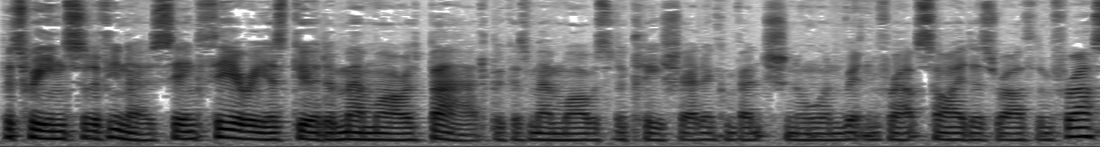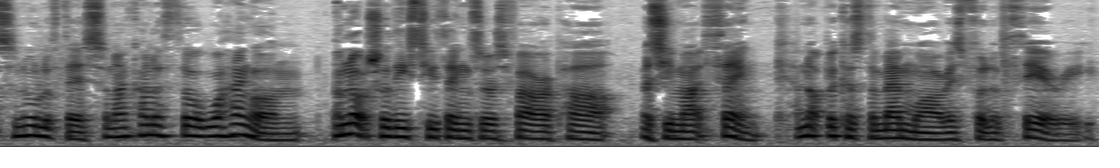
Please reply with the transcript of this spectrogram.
between sort of, you know, seeing theory as good and memoir as bad, because memoir was sort of cliched and conventional and written for outsiders rather than for us, and all of this. And I kind of thought, well, hang on, I'm not sure these two things are as far apart as you might think. Not because the memoir is full of theory,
